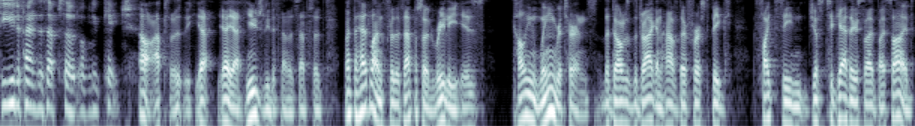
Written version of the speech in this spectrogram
do you defend this episode of Luke Cage? Oh, absolutely. Yeah, yeah, yeah. Hugely defend this episode. Like the headline for this episode really is Colleen Wing returns. The Daughters of the Dragon have their first big fight scene just together side by side.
